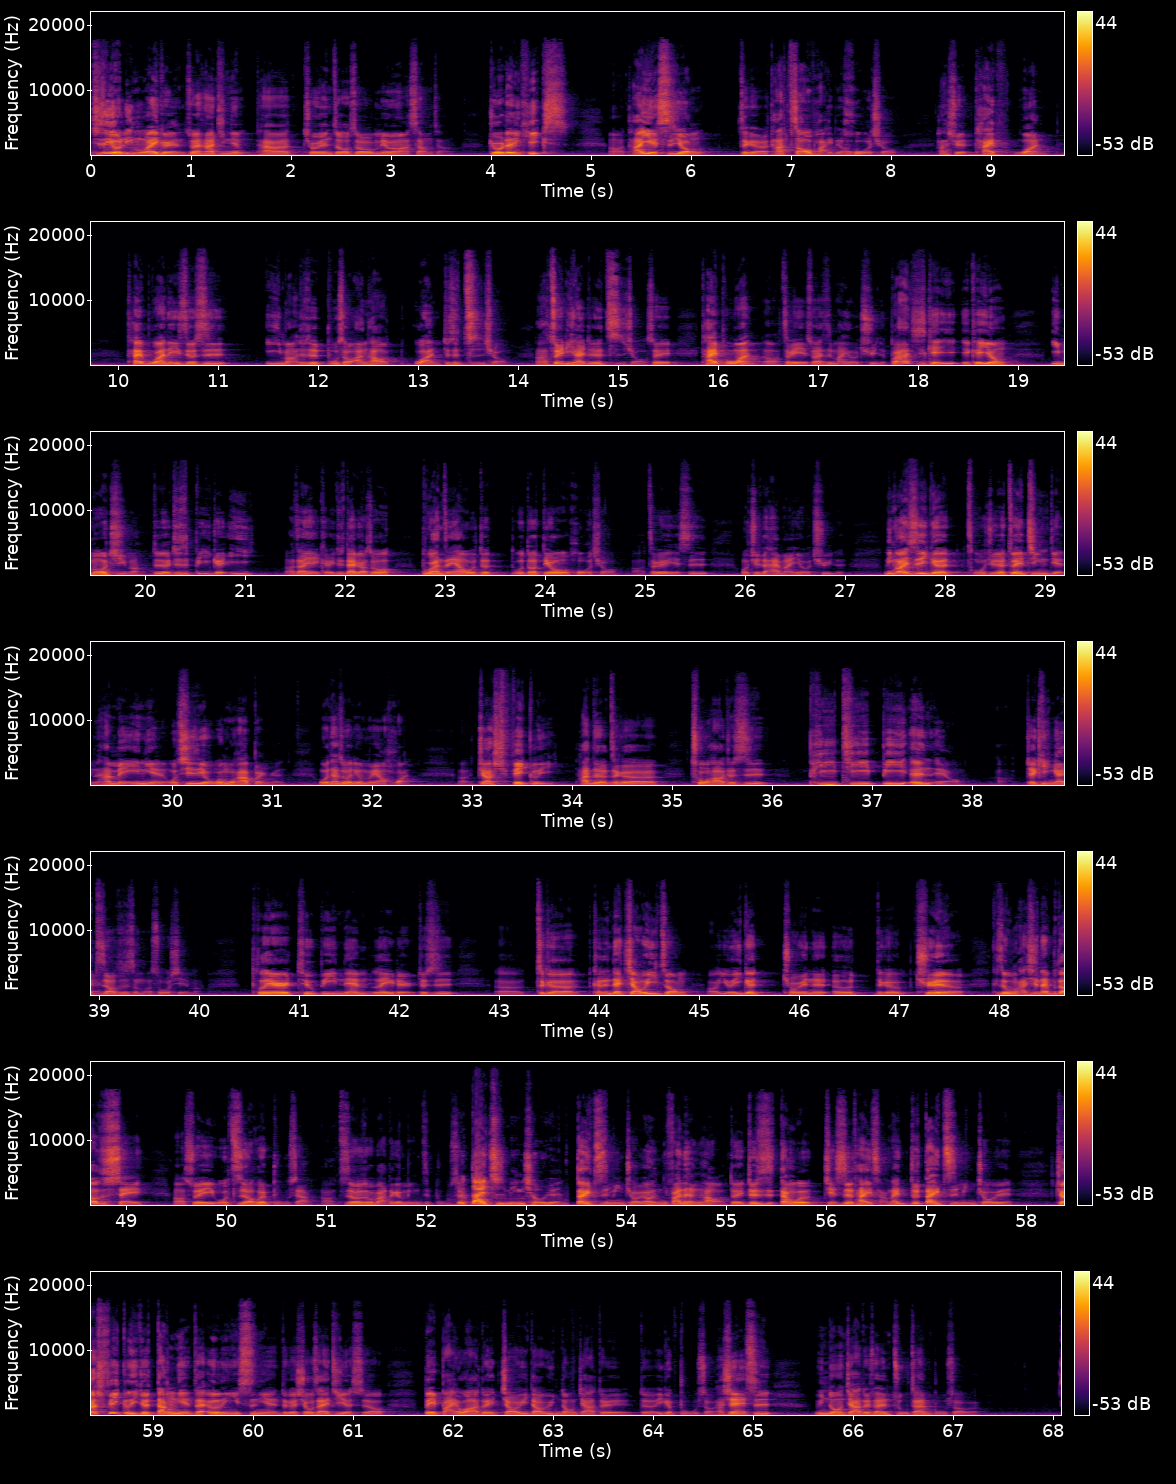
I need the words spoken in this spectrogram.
其实有另外一个人，虽然他今天他球员周的时候没有办法上场，Jordan Hicks 哦，他也是用这个他招牌的火球，他选 Type One。Type One 的意思就是一嘛，就是捕手暗号 One 就是直球，啊，最厉害就是直球，所以 Type One 哦，这个也算是蛮有趣的。不然他其实可以也可以用 emoji 嘛，对不对？就是比一个一啊，这样也可以，就代表说不管怎样，我就我都丢火球啊。这个也是我觉得还蛮有趣的。另外是一个我觉得最经典的，他每一年我其实有问过他本人，我问他说你有没有要换啊？Josh Figley，他的这个绰号就是 PTBNL 啊，Jackie 应该知道这是什么缩写嘛？Player to be named later，就是呃这个可能在交易中啊有一个球员的额这个缺额，可是我们还现在不知道是谁。啊，所以我之后会补上啊，之后就会把这个名字补上。所以带指名球员，代指名球员哦，你翻的很好，对，就是，但我解释的太长，那就代指名球员 Josh Figley 就当年在二零一四年这个休赛季的时候，被白袜队交易到运动家队的一个捕手，他现在也是运动家队算是主战捕手了。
